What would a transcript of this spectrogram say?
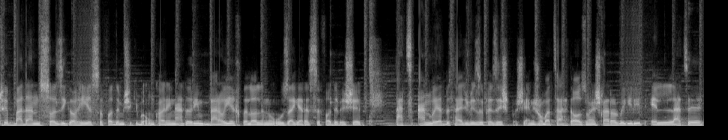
توی بدنسازی گاهی استفاده میشه که به اون کاری نداریم. برای اختلال نعوز اگر استفاده بشه قطعا باید به تجویز پزشک باشه. یعنی شما باید تحت آزمایش قرار بگیرید. علت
